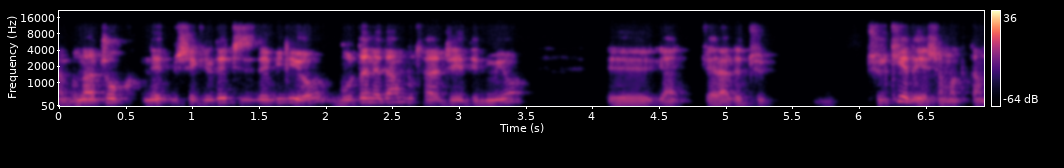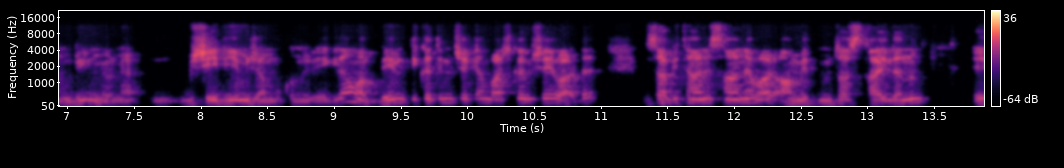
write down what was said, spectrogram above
Yani bunlar çok net bir şekilde çizilebiliyor. Burada neden bu tercih edilmiyor? E, yani herhalde Türkiye'de yaşamaktan mı bilmiyorum. Yani bir şey diyemeyeceğim bu konuyla ilgili ama benim dikkatimi çeken başka bir şey vardı. Mesela bir tane sahne var. Ahmet Mümtaz Taylan'ın e,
